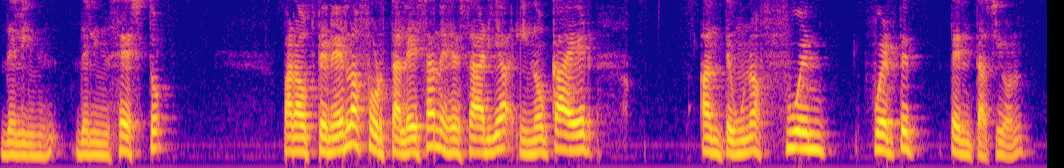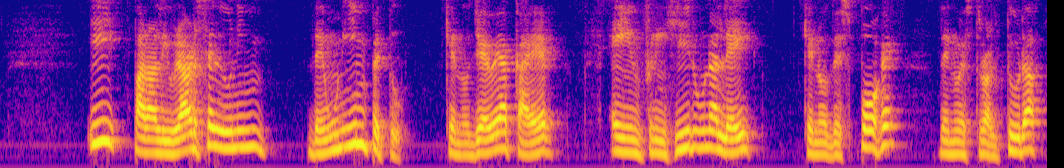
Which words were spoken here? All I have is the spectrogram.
del, incesto para obtener la fortaleza necesaria y no caer ante una fuerte tentación y para librarse de un, de un ímpetu que nos lleve a caer e infringir una ley que nos despoje de nuestra altura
